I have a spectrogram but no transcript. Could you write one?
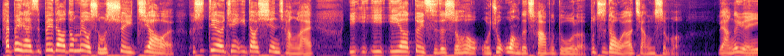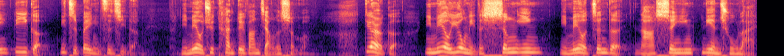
还背台词背到都没有什么睡觉，诶，可是第二天一到现场来，一一一一要对词的时候，我就忘得差不多了，不知道我要讲什么。”两个原因，第一个，你只背你自己的，你没有去看对方讲了什么；第二个，你没有用你的声音，你没有真的拿声音念出来，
